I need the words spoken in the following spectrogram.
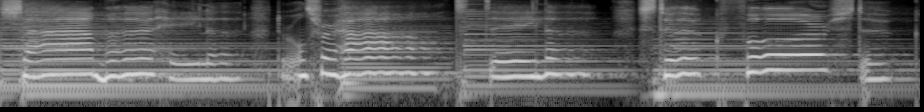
Samen helen door ons verhaal te delen, stuk voor stuk.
